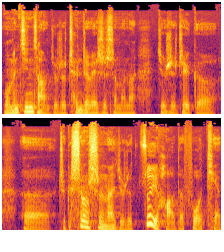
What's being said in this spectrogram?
我们经常就是称之为是什么呢？就是这个呃，这个上师呢，就是最好的佛天。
